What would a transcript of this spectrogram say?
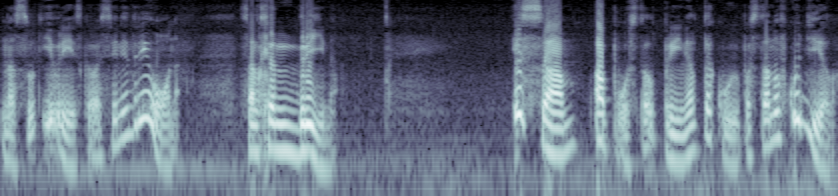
на суд еврейского Синедриона, Санхендрина. И сам апостол принял такую постановку дела.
